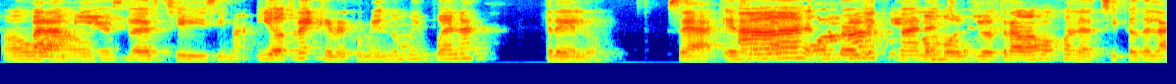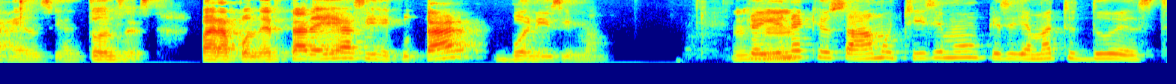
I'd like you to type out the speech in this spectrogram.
oh, para mí eso es chivísima. Y otra que recomiendo muy buena, Trello. O sea, esa es la ah, forma como yo trabajo con las chicas de la agencia. Entonces, para poner tareas y ejecutar, buenísima. Yo hay una que usaba muchísimo que se llama Todoist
